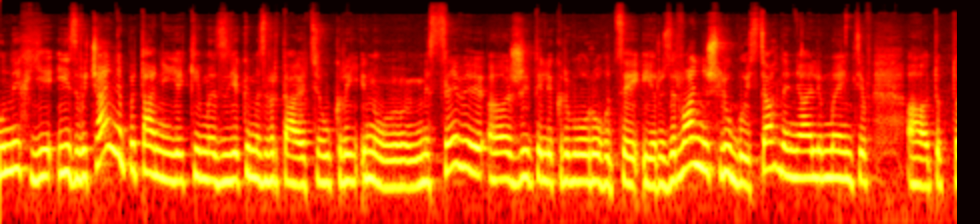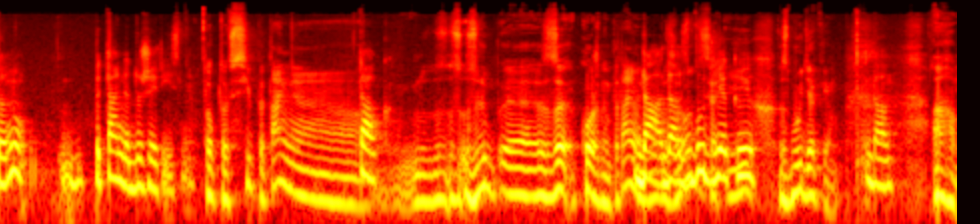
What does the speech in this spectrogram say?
у них є і звичайні питання, якими, з якими звертаються Украї... ну, місцеві е, жителі Кривого Рогу, це і розірвання шлюбу, і стягнення аліментів. А, тобто, ну, питання дуже різні. Тобто всі питання Так. з, з, е, з кожним питанням Да, да, з будь-яких. з будь-яким. Да. Ага.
